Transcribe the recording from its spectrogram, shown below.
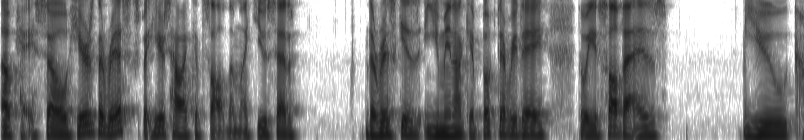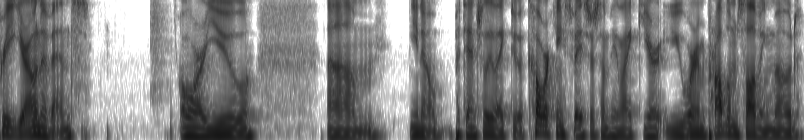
okay so here's the risks but here's how i could solve them. Like you said the risk is you may not get booked every day. The way you solve that is you create your own events or you um you know potentially like do a co-working space or something like you're you were in problem solving mode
